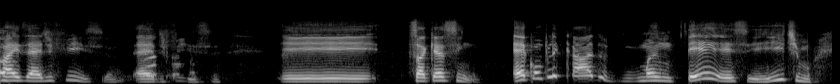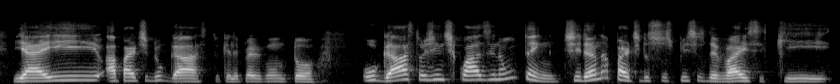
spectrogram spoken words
Mas é difícil, é difícil. E só que assim, é complicado manter esse ritmo. E aí a parte do gasto que ele perguntou, o gasto a gente quase não tem. Tirando a parte do Suspicious Device, que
